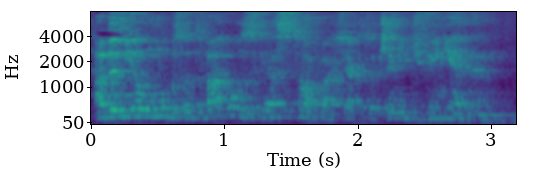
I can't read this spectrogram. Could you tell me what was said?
abym ją mógł z odwagą zwiastować, jak to czynić winienem.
